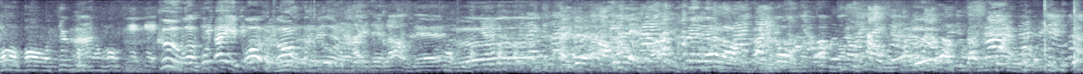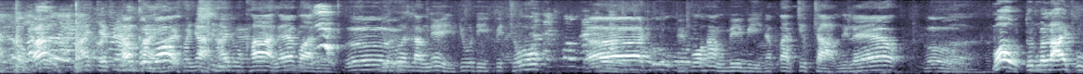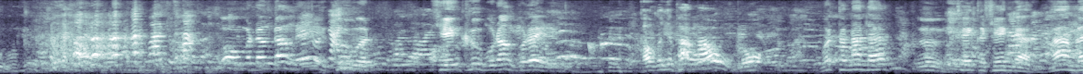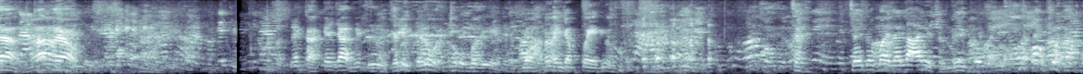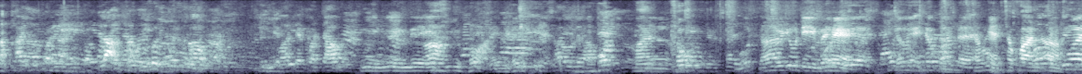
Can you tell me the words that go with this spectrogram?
พ่อพ่อถึงมึงห้องแก่คือว่าผู้ไทยพ่อชอบพักชวนใครได้เล่าเด้เออใครเดินเอาเล่แม่แล้วเราใครก็เออได้ฟัง หายเจ็บหายไข้หายพยาธิหายลูกค้าแล้วบัดนี้เออยู่อเพื่อนหลังนี่อยู่ดีปิดชุกสาธุเป็นพวกห้างมีมีน้ำกันจืบฉาบนี่แล้วโอ้เออโม่จนมาลายผู้ว่าจุดห่างก็มาดังๆเลยคือว่าเสียงคือบ่ดังบ่ได้เลยเขาก็จะพังเอาโล วัดเท่านั้นแล้วเออเช็คก็เช็คแล้วงามแล้วคักแล้วได้กะแก้ญาติไม่ถือจะมีประโยชน์โทรมาเองว่าอะไรจะเปลงใช่ใช่ดอกไม้ละลายเลยถึงได้ก็ล่าสุดก็ มาแต่ก็เจ้ามีเงินเลยที่หายเลยมาพดมาชงนะอยู่ดีไปแห่เจ้าแม่เจ้าพันเลยชาวเห็ดชาวควันอะด้วย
